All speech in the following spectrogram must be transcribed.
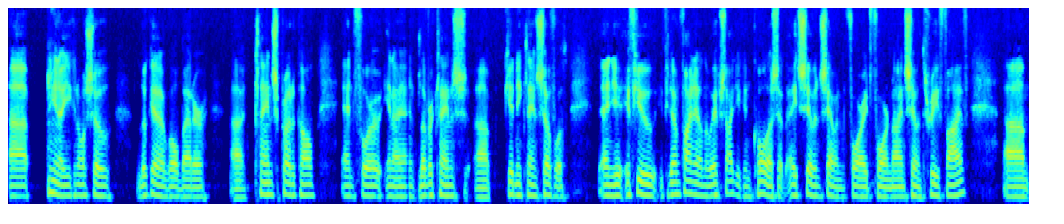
uh, you know you can also look at a uh, cleanse protocol, and for you know liver cleanse, uh, kidney cleanse, so forth. And you, if you if you don't find it on the website, you can call us at 877-484-9735. Um,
